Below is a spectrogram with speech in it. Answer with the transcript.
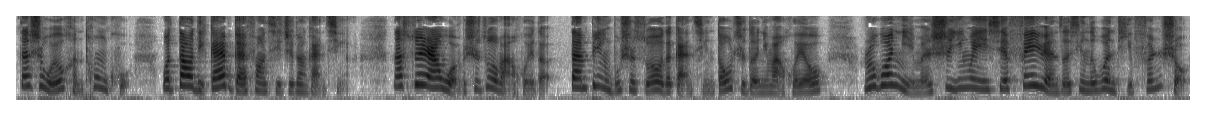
但是我又很痛苦，我到底该不该放弃这段感情啊？那虽然我们是做挽回的，但并不是所有的感情都值得你挽回哦。如果你们是因为一些非原则性的问题分手，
